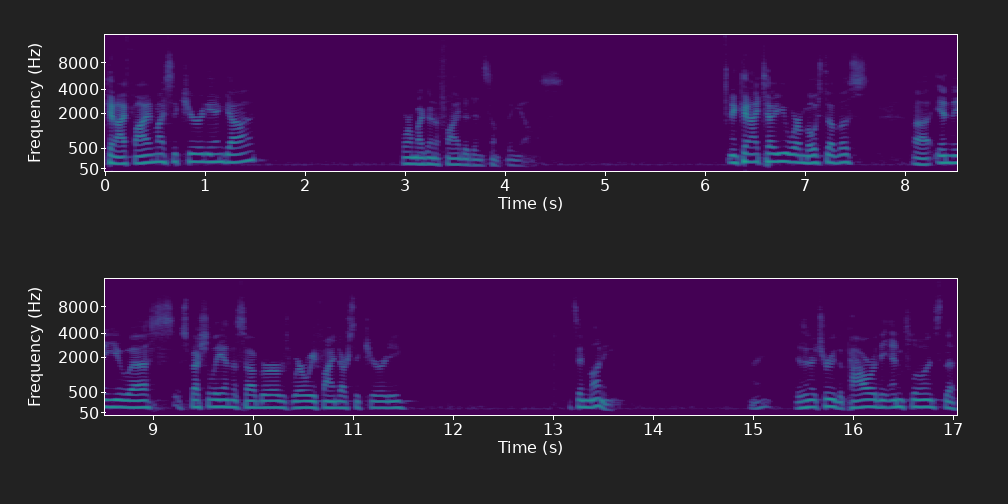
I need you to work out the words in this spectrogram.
can I find my security in God? Or am I going to find it in something else? And can I tell you where most of us uh, in the U.S., especially in the suburbs, where we find our security? It's in money, right? Isn't it true? The power, the influence, the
